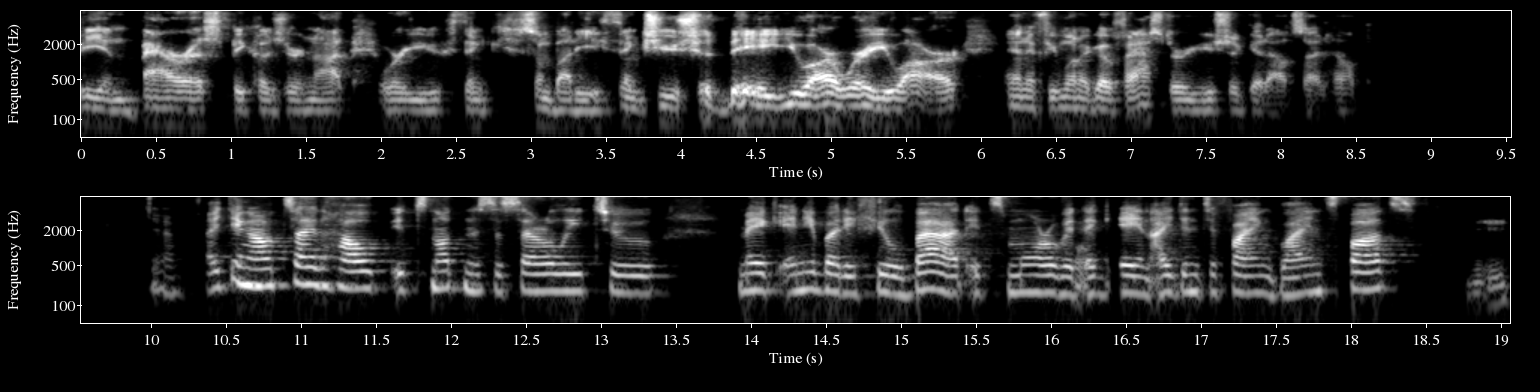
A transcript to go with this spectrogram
be embarrassed because you're not where you think somebody thinks you should be. You are where you are. And if you want to go faster, you should get outside help. Yeah. I think outside help, it's not necessarily to make anybody feel bad. It's more of it, again, identifying blind spots Mhm.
